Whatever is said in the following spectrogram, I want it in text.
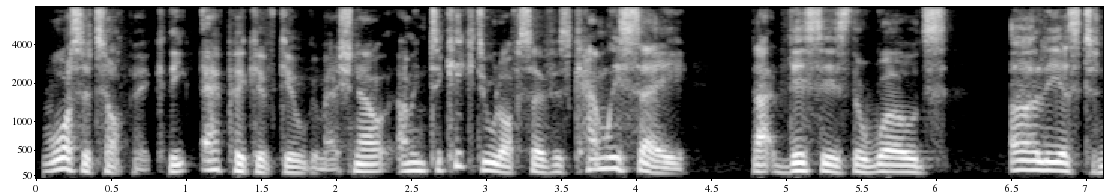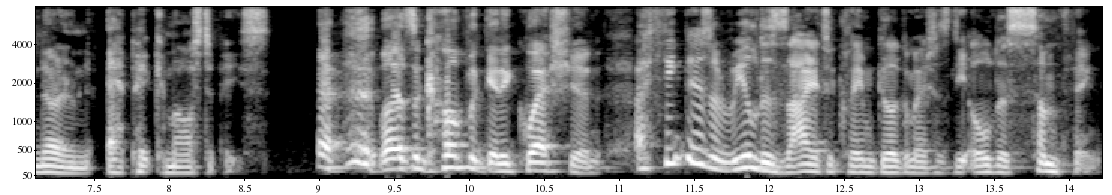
What a topic, the Epic of Gilgamesh. Now, I mean, to kick it all off, Sophus, can we say that this is the world's earliest known epic masterpiece? well, it's a complicated question. I think there's a real desire to claim Gilgamesh as the oldest something.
